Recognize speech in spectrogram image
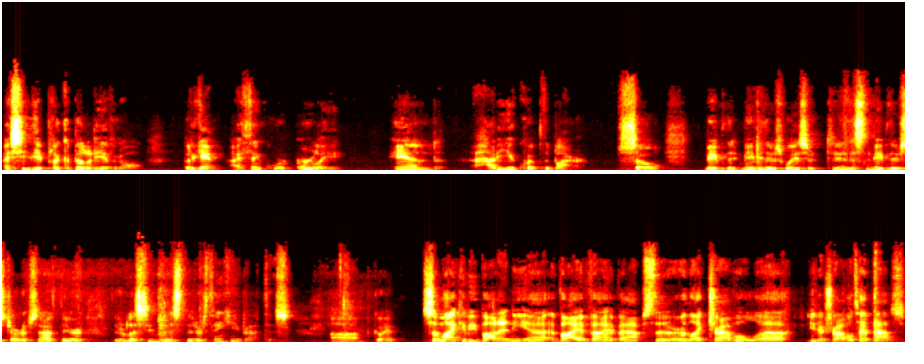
I see the applicability of it all. But again, I think we're early, and how do you equip the buyer? So maybe maybe there's ways to do this, and maybe there's startups out there that are listening to this that are thinking about this. Um, go ahead. So, Mike, have you bought any uh, Vive Vive apps that are like travel, uh, you know, travel type apps?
